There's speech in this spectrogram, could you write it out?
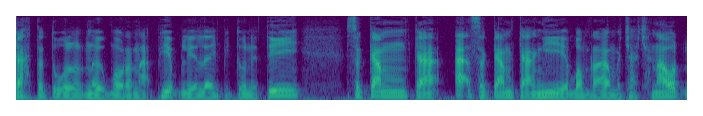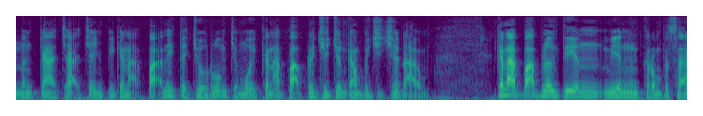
ចាស់ទទួលនៅមរណភាពលាលែងពីទូនាទី សកម្មការអសកម្មការងារបម្រើម្ចាស់ឆ្នោតនិងការចាក់ចែងពីគណៈបកនេះទៅចូលរួមជាមួយគណៈបកប្រជាជនកម្ពុជាជាដើមគណៈបកភ្លើងទៀនមានក្រុមប្រឹក្សា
